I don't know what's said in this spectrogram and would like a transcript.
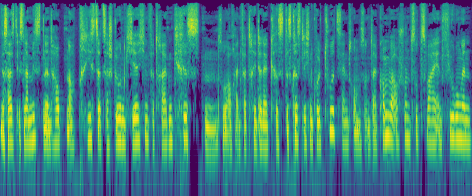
Das heißt, Islamisten enthaupten auch Priester, zerstören Kirchen, vertreiben Christen, so auch ein Vertreter Christ, des christlichen Kulturzentrums. Und da kommen wir auch schon zu zwei Entführungen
